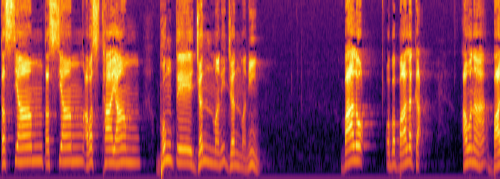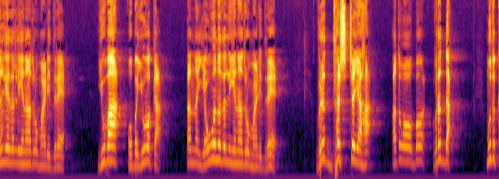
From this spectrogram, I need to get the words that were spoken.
ತಸ್ಯಾಂ ತಸ್ಯಾಂ ಅವಸ್ಥಾಯಾಂ ಭುಂಕ್ತೆ ಜನ್ಮನಿ ಜನ್ಮನಿ. ಬಾಲೋ ಒಬ್ಬ ಬಾಲಕ, ಅವನ ಬಾಲ್ಯದಲ್ಲಿ ಏನಾದರೂ ಮಾಡಿದರೆ, ಯುವ ಒಬ್ಬ ಯುವಕ ತನ್ನ ಯೌವನದಲ್ಲಿ ಏನಾದರೂ ಮಾಡಿದರೆ, ವೃದ್ಧಶ್ಚಯ ಅಥವಾ ಒಬ್ಬ ವೃದ್ಧ, ಮುದುಕ,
